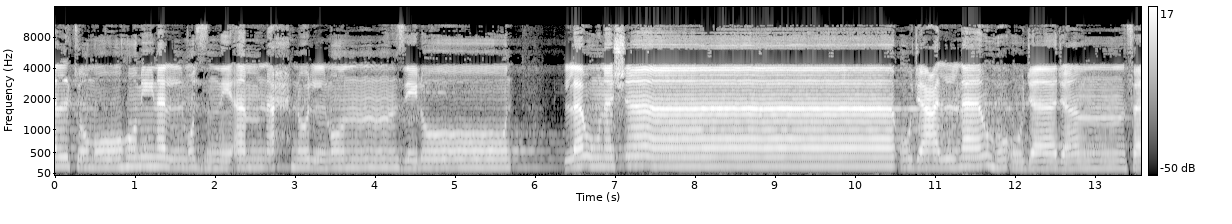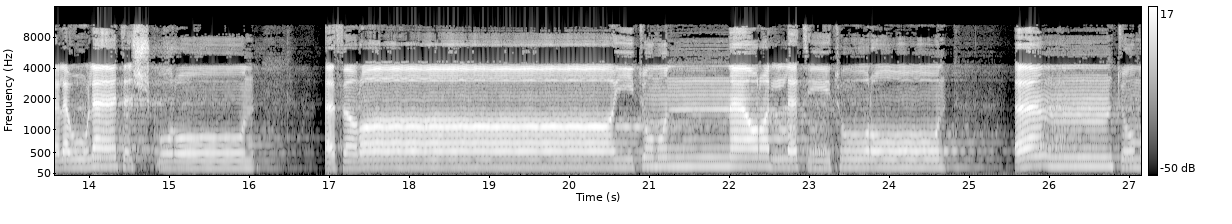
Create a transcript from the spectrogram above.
أنزلتموه من المزن أم نحن المنزلون لو نشاء جعلناه أجاجا فلولا تشكرون أفرايتم النار التي تورون أنتم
